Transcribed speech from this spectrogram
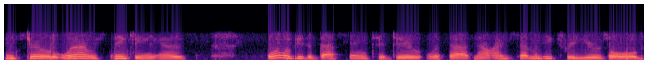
And so, what I was thinking is, what would be the best thing to do with that? Now, I'm seventy three years old,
